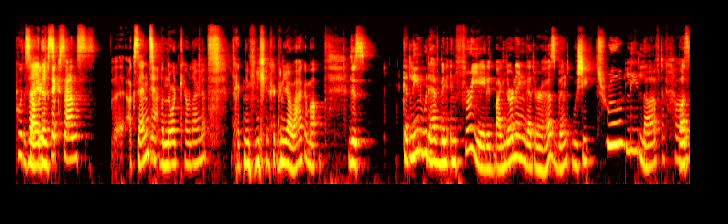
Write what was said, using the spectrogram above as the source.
Goed, sappig, Zijders Texaans. accent Ja. van North Carolina. Dat ga ik, niet, niet, ga ik me niet aan wagen, maar... Dus... Kathleen would have been infuriated by learning that her husband, who she truly loved, was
